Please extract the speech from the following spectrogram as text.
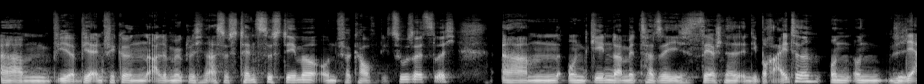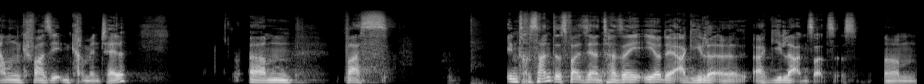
Ähm, wir, wir entwickeln alle möglichen Assistenzsysteme und verkaufen die zusätzlich ähm, und gehen damit tatsächlich sehr schnell in die Breite und, und lernen quasi inkrementell. Ähm, was interessant ist, weil es ja tatsächlich eher der agile, äh, agile Ansatz ist. Ähm,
